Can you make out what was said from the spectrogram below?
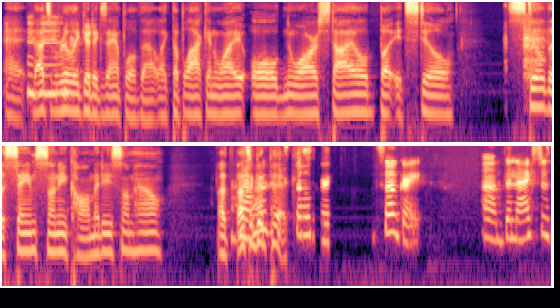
And that's a Mm-hmm. really good example of that, like the black and white old noir style, but it's still still the same sunny comedy somehow. That, that's a good Uh-huh. It's pick. so great. It's so great. Um, the next is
